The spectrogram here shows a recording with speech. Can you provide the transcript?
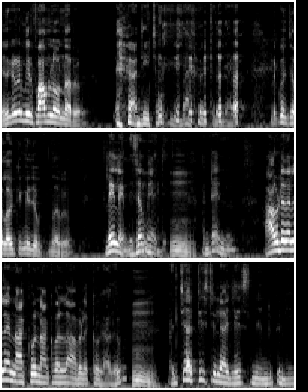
ఎందుకంటే మీరు ఫామ్లో ఉన్నారు. అది కొంచెం లౌకికంగా చెప్తున్నారు. లేదు లేదు, నిజమే అది. అంటే ఆవిడ వల్ల నాకు నాకు వల్ల ఆవిడకు కాదు. మంచి ఆర్టిస్ట్ ఇలా చేసింది ఎందుకని?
